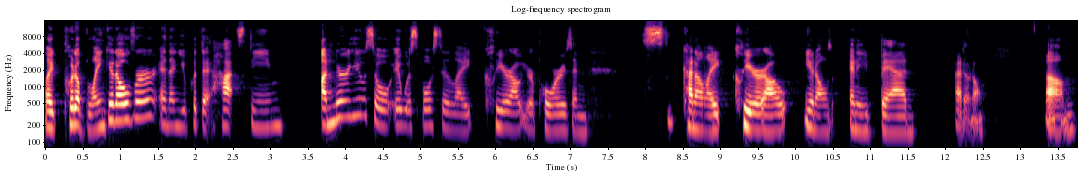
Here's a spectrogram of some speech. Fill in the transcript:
like put a blanket over and then you put that hot steam under you so it was supposed to like clear out your pores and kind of like clear out, you know, any bad I don't know. Um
